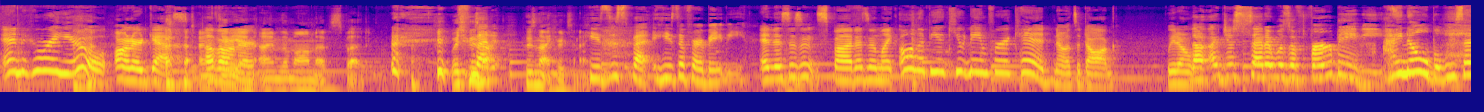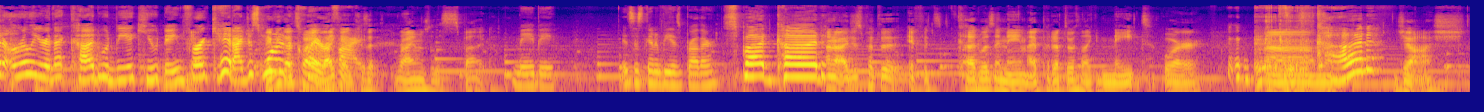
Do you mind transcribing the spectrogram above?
And who are you, honored guest I'm of Gideon. honor? I'm the mom of Spud. Which who's Spud. not who's not here tonight. He's the spe- he's a fur baby. And this isn't Spud as in like, oh, that'd be a cute name for a kid. No, it's a dog. We don't. That, I just said it was a fur baby. I know, but we said earlier that Cud would be a cute name for a kid. I just Maybe wanted that's to why I like clarify. it because it rhymes with Spud. Maybe. Is this gonna be his brother? Spud Cud. I don't know. I just put the if it's Cud was a name, I put it up there with like Nate or um, Cud? Josh.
